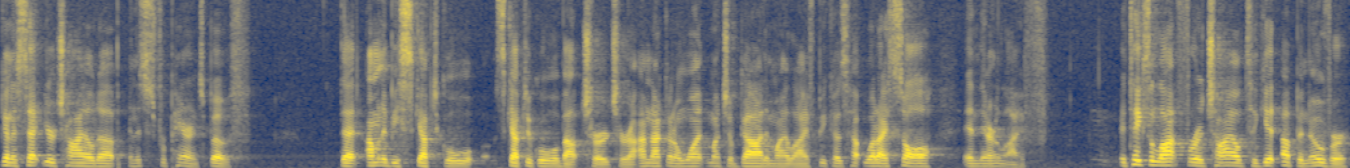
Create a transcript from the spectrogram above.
going to set your child up, and this is for parents both, that I'm going to be skeptical, skeptical about church, or I'm not going to want much of God in my life because what I saw in their life. It takes a lot for a child to get up and over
